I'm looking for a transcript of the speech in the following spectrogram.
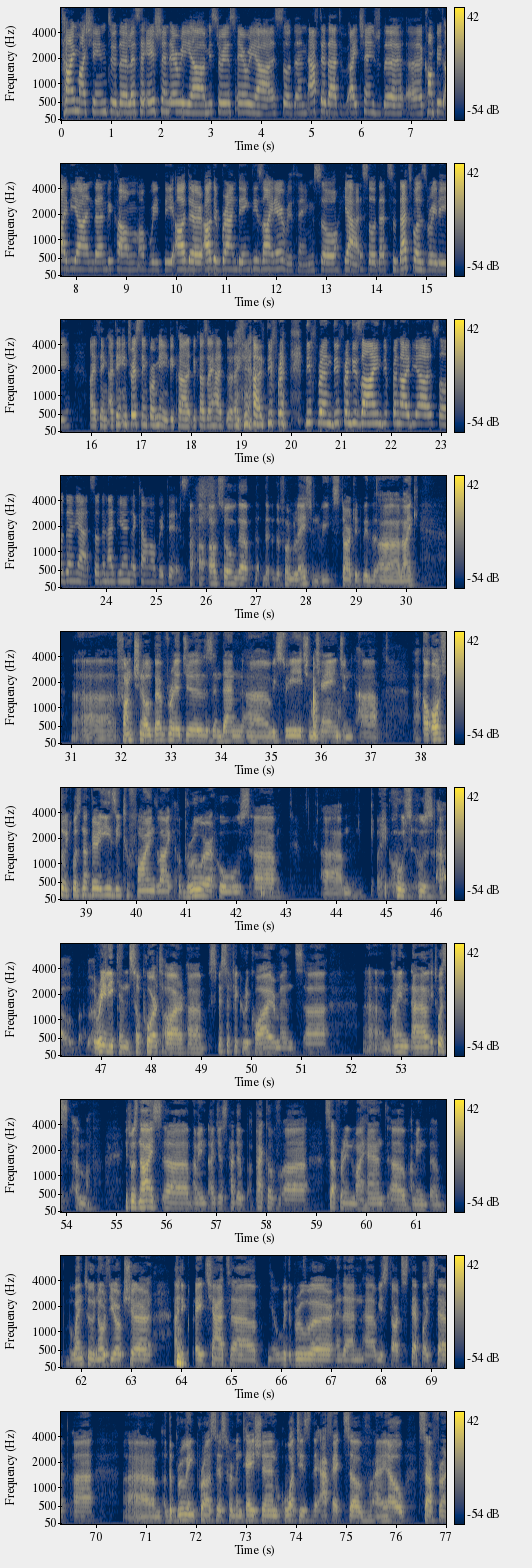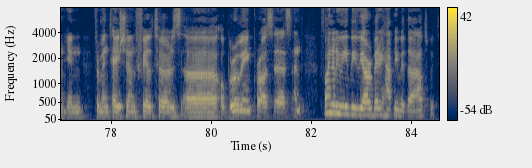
time machine to the let's say ancient area mysterious area. So then after that i changed the uh, complete idea and then we come up with the other other branding design everything. So yeah. So that's that was really I think I think interesting for me because because I had uh, yeah, different different different design, different ideas. So then yeah, so then at the end I come up with this. Uh, uh also the, the, the formulation we started with uh, like uh, functional beverages, and then uh, we switch and change and. also, it was not very easy to find like a brewer who's um, who's who's uh, really can support our uh, specific requirements. Uh, um, I mean, uh, it was um, it was nice. Uh, I mean, I just had a, a pack of saffron in my hand. Uh, I mean, uh, went to North Yorkshire, had a great chat uh, with the brewer, and then uh, we start step by step uh, um, the brewing process, fermentation. What is the effects of uh, you know saffron in fermentation, filters, or brewing process, and finally we, we, we are very happy with the output.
